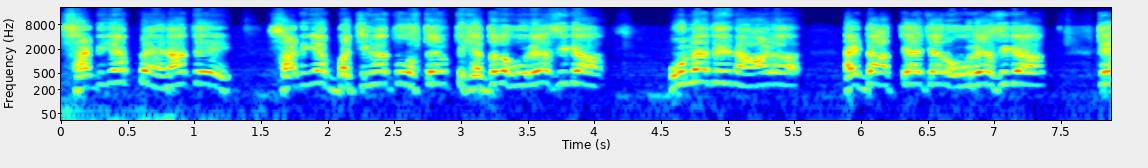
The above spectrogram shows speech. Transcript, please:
ਸਾਡੀਆਂ ਭੈਣਾਂ ਤੇ ਸਾਡੀਆਂ ਬੱਚੀਆਂ ਤੋਂ ਉਸ ਟਾਈਮ ਤਸ਼ੱਦਦ ਹੋ ਰਿਹਾ ਸੀਗਾ। ਉਹਨਾਂ ਦੇ ਨਾਲ ਐਡਾ ਅਤਿਆਚਾਰ ਹੋ ਰਿਹਾ ਸੀਗਾ ਤੇ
